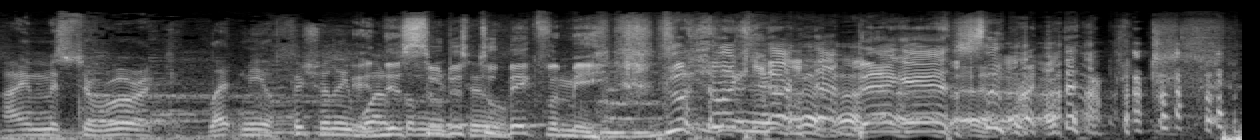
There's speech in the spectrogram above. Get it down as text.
I'm Mr. Roarke. Let me officially And welcome this suit you is to. too big for me. Look at that bag ass suit right there.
